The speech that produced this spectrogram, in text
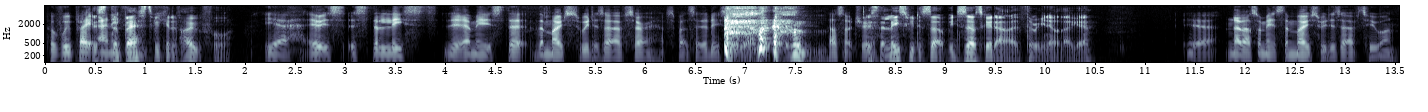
but if we play It's anything, the best we could have hoped for. Yeah, it's it's the least. I mean, it's the the most we deserve. Sorry, I was about to say the least. That's not true. It's the least we deserve. We deserve to go down like three 0 that game. Yeah, no, that's what I mean. It's the most we deserve two one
